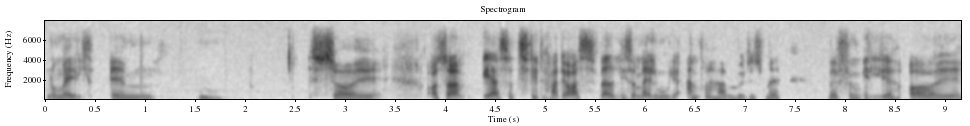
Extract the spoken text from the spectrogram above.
normalt. Øh, mm. Så, øh, og så, ja, så tit har det også været, ligesom alle mulige andre har mødtes med, med familie og øh,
